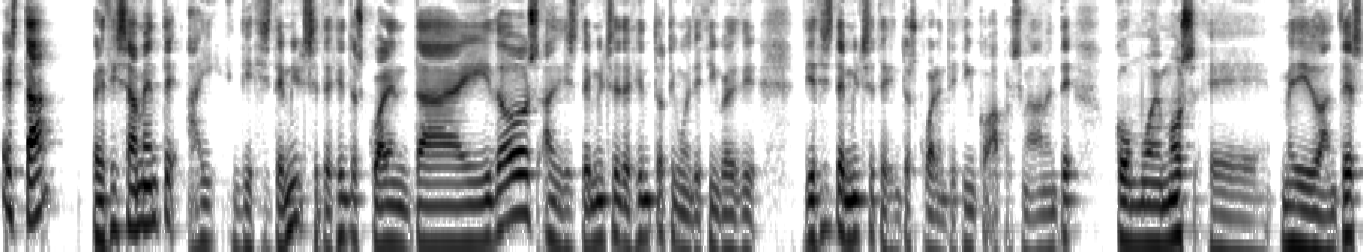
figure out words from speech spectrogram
está precisamente ahí, 17.742 a 17.755, es decir, 17.745 aproximadamente, como hemos eh, medido antes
